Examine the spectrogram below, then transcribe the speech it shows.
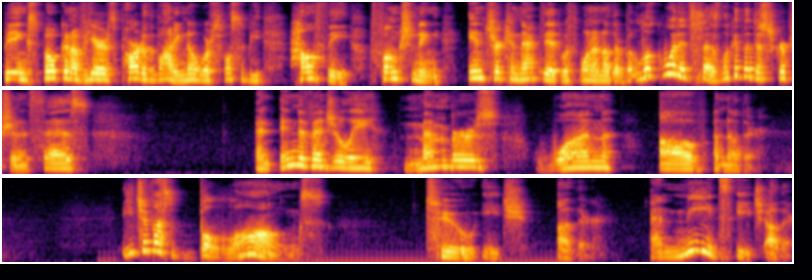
being spoken of here as part of the body. No, we're supposed to be healthy, functioning, interconnected with one another. But look what it says. Look at the description. It says, and individually members one of another. Each of us belongs to each other and needs each other.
